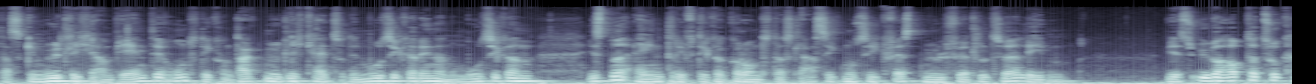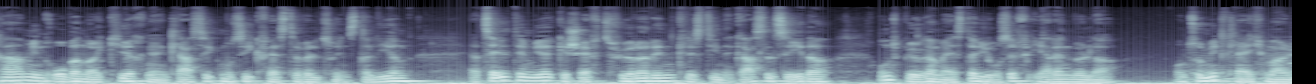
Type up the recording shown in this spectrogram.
Das gemütliche Ambiente und die Kontaktmöglichkeit zu den Musikerinnen und Musikern ist nur ein triftiger Grund, das Klassikmusikfest Mühlviertel zu erleben. Wie es überhaupt dazu kam, in Oberneukirchen ein Klassikmusikfestival zu installieren, erzählte mir Geschäftsführerin Christine Gasselseder und Bürgermeister Josef Ehrenmüller. Und somit gleich mal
